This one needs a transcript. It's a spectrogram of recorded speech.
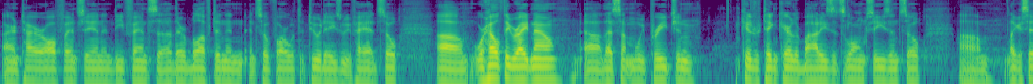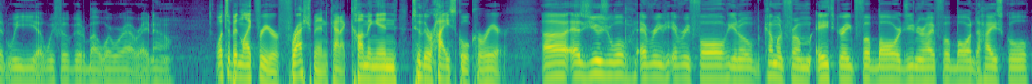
our entire offense in and defense uh, there Bluffton and, and so far with the two days we've had. So um, we're healthy right now. That's something we preach and kids are taking care of their bodies. It's a long season, so um, like I said, we uh, we feel good about where we're at right now. What's it been like for your freshmen, kind of coming in to their high school career? Uh, as usual, every every fall, you know, coming from eighth grade football or junior high football into high school,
